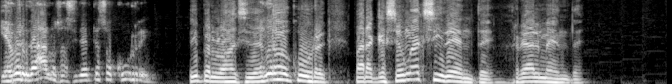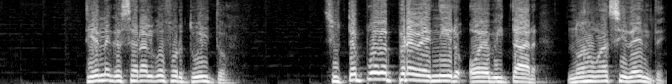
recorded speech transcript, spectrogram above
Y es verdad, los accidentes ocurren. Sí, pero los accidentes ocurren. Para que sea un accidente realmente, tiene que ser algo fortuito. Si usted puede prevenir o evitar, no es un accidente.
